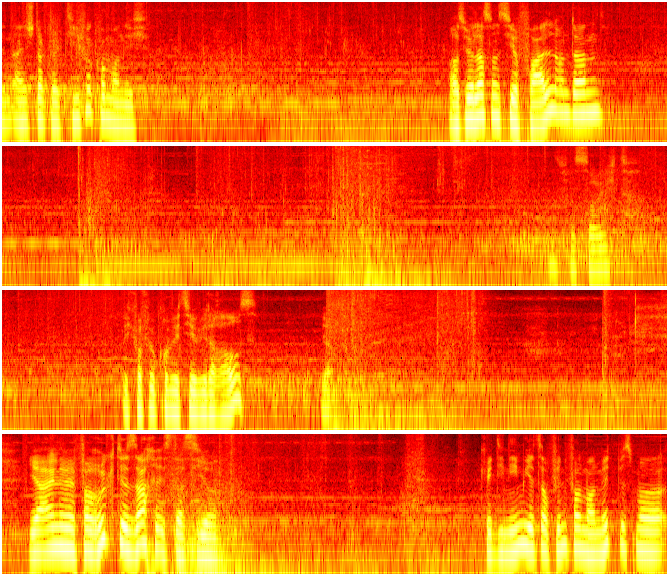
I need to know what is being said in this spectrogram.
Den einen Stockwerk tiefer kommen wir nicht. Also wir lassen uns hier fallen und dann... Das ist verseucht. Ich hoffe, wir kommen jetzt hier wieder raus. Ja. Ja, eine verrückte Sache ist das hier. Okay, die nehmen wir jetzt auf jeden Fall mal mit, bis wir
